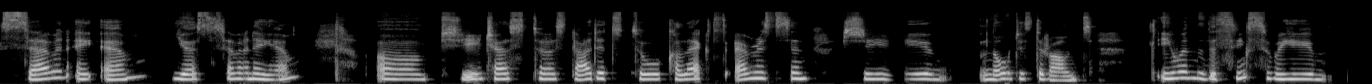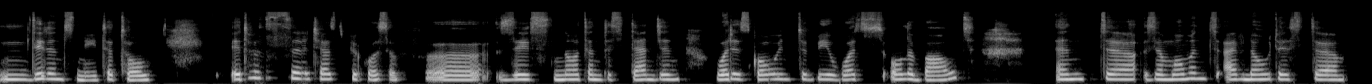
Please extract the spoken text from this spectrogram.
7 a.m. Yes, 7 a.m. Um, she just uh, started to collect everything she noticed around even the things we mm, didn't need at all. It was uh, just because of uh, this not understanding what is going to be, what's all about. And uh, the moment I've noticed um,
